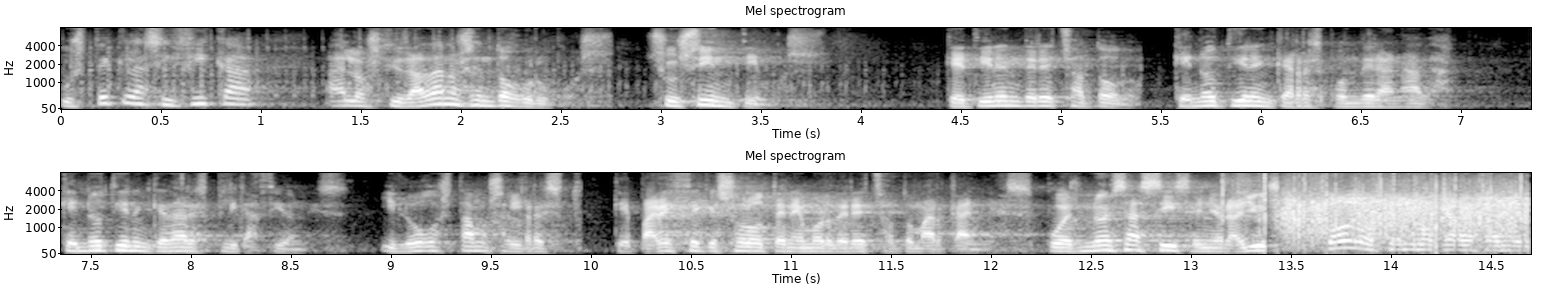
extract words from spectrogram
Usted clasifica a los ciudadanos en dos grupos. Sus íntimos, que tienen derecho a todo, que no tienen que responder a nada, que no tienen que dar explicaciones. Y luego estamos el resto, que parece que solo tenemos derecho a tomar cañas. Pues no es así, señora Ayuso. Todos tenemos que responder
